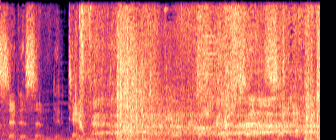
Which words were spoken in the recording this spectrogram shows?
Citizen detected. Your progress and signs.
